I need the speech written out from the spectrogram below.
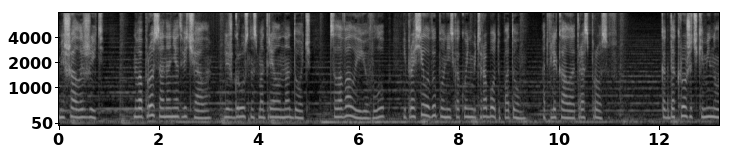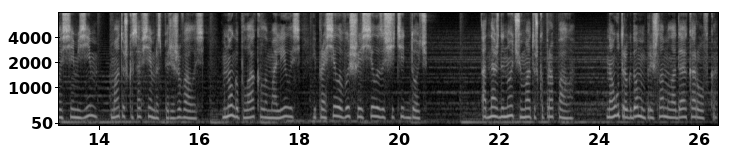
мешало жить. На вопросы она не отвечала, лишь грустно смотрела на дочь, целовала ее в лоб и просила выполнить какую-нибудь работу по дому, отвлекала от расспросов. Когда крошечке минуло семь зим, матушка совсем распереживалась, много плакала, молилась и просила высшие силы защитить дочь, Однажды ночью матушка пропала. На утро к дому пришла молодая коровка.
